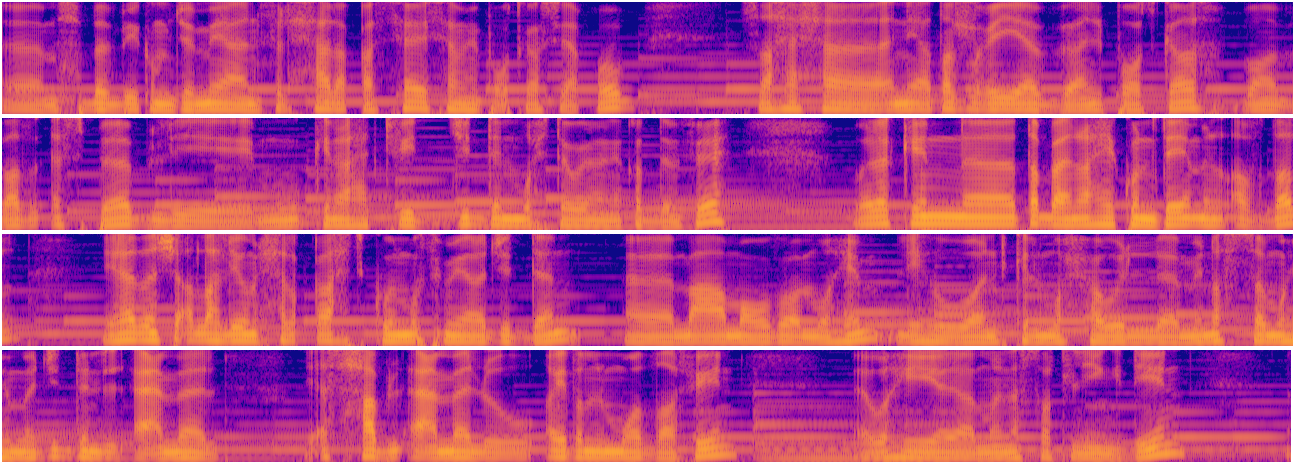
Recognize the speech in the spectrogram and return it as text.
آه، مرحبا بكم جميعا في الحلقة الثالثة من بودكاست يعقوب. صحيح آه، أني أطلت الغياب عن البودكاست بعض الأسباب اللي ممكن راح تفيد جدا المحتوى اللي نقدم فيه ولكن آه، طبعا راح يكون دائما الأفضل. لهذا إن شاء الله اليوم الحلقة راح تكون مثمرة جدا مع موضوع مهم اللي هو نتكلم حول منصة مهمة جدا للأعمال لأصحاب الأعمال وأيضا الموظفين وهي منصة لينكدين.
